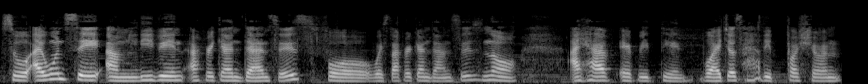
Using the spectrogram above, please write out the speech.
So I won't say I'm leaving African dances for West African dances. No, I have everything, but I just have a passion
